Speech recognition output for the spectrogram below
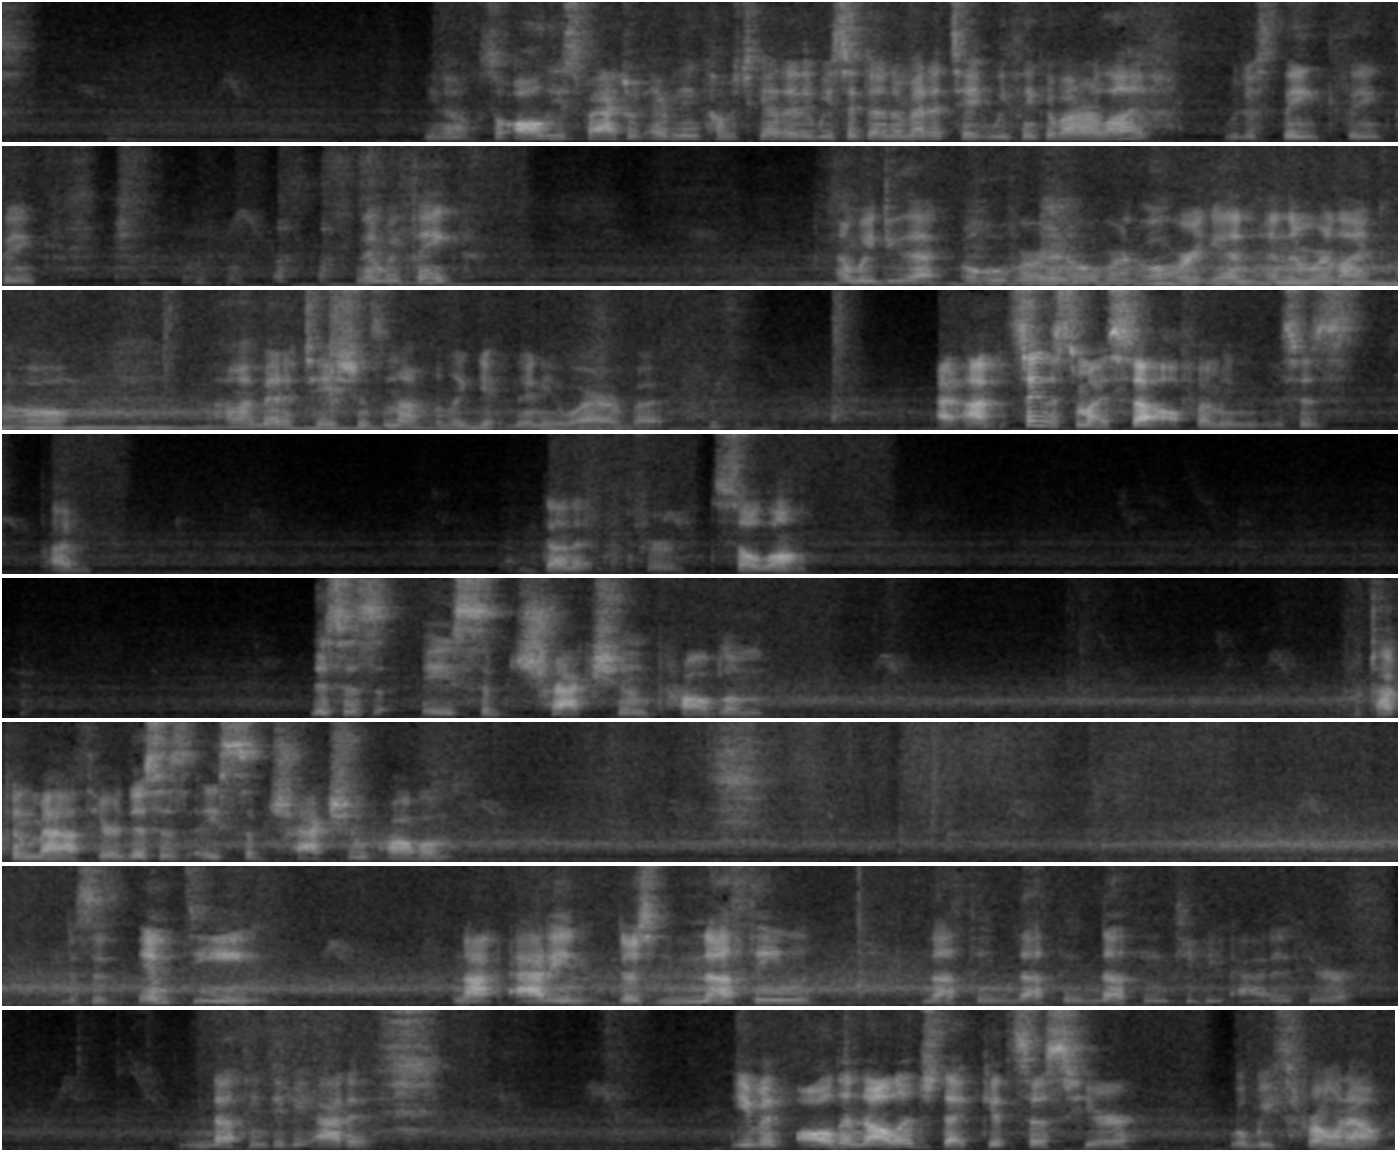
You know, so all these factors, everything comes together. Then we sit down to meditate. We think about our life. We just think, think, think. And then we think. And we do that over and over and over again. And then we're like, oh, my meditation's not really getting anywhere. But I, am saying this to myself. I mean, this is, I've done it for so long. This is a subtraction problem we're talking math here. This is a subtraction problem. This is emptying, not adding. There's nothing, nothing, nothing, nothing to be added here. Nothing to be added. Even all the knowledge that gets us here will be thrown out.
